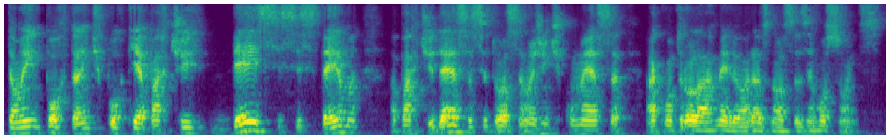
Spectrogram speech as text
Então é importante porque a partir desse sistema, a partir dessa situação, a gente começa a controlar melhor as nossas emoções.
